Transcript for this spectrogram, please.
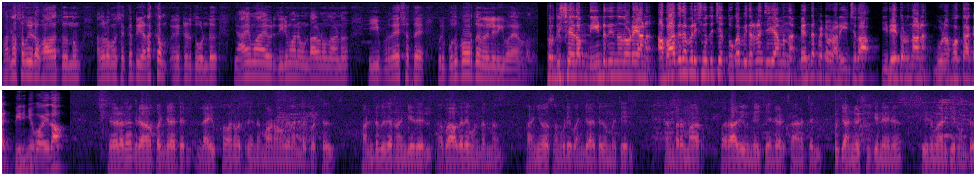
ഭരണസമിതിയുടെ ഭാഗത്തു നിന്നും അതോടൊപ്പം സെക്രട്ടറി അടക്കം ഏറ്റെടുത്തുകൊണ്ട് ന്യായമായ ഒരു തീരുമാനം ഉണ്ടാകണമെന്നാണ് ഈ പ്രദേശത്തെ ഒരു പൊതുപ്രവർത്തന നിലയിൽ എനിക്ക് പറയാനുള്ളത്. പ്രതിഷേധം നീണ്ടുനിന്നതോടെയാണ് അപാകത പരിശോധിച്ച് തുക വിതരണം ചെയ്യാമെന്ന് ബന്ധപ്പെട്ടവർ അറിയിച്ചത്. ഇതേ തുടർന്നാണ് ഗുണഭോക്താക്കൾ പിരിഞ്ഞുപോയത്. കേരള ഗ്രാമപഞ്ചായത്തിൽ ലൈഫ് ഭവന പദ്ധതി നിർമ്മാണവുമായി ബന്ധപ്പെട്ട് ഫണ്ട് വിതരണം ചെയ്തതിൽ അപാകതയുണ്ടെന്ന് കഴിഞ്ഞ ദിവസം കൂടി പഞ്ചായത്ത് കമ്മിറ്റിയിൽ മെമ്പർമാർ പരാതി ഉന്നയിച്ചതിന്റെ അടിസ്ഥാനത്തിൽ കുറിച്ച് അന്വേഷിക്കുന്നതിന് തീരുമാനിച്ചിട്ടുണ്ട്.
